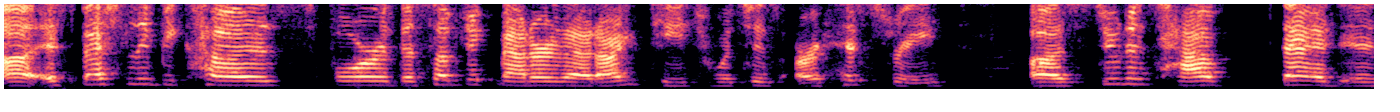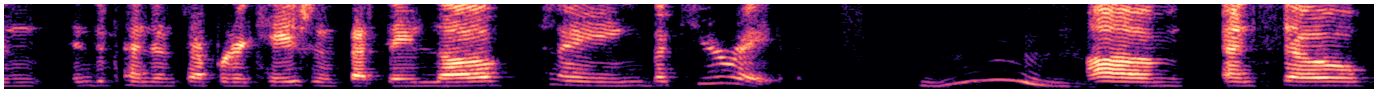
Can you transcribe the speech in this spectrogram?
uh, especially because for the subject matter that I teach, which is art history, uh, students have said in independent separate occasions that they love playing the curator. Um, and so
